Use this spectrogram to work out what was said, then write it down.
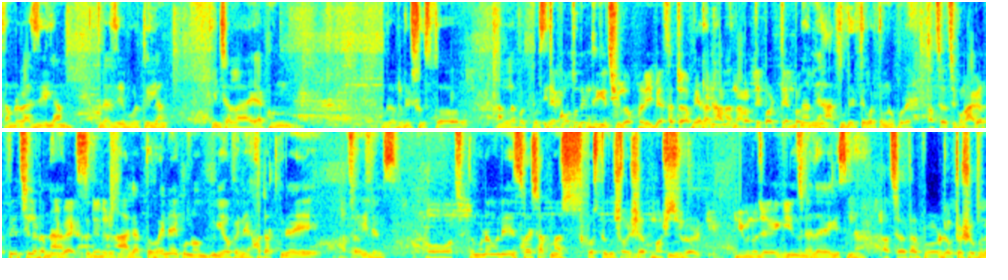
তো আমরা রাজি হইলাম রাজি হয়ে ভর্তি হইলাম। ইনশাল্লাহ এখন পুরোপুরি সুস্থ আল্লাহ পাক করছে। এটা কতদিন থেকে ছিল আপনার এই ব্যথাটা? আপনি হাত নাড়াতে পারতেন বা আমি হাত উঠাইতে পারতাম না উপরে। আচ্ছা আচ্ছা কোনো আঘাত পেয়েছিলেন আপনি না বা অ্যাক্সিডেন্ট এরকম আঘাত তো হয় নাই কোনো ইয়ে হয় নাই। হঠাৎ করে আচ্ছা। এটা হয়েছে ও আচ্ছা। তো মোটামুটি ছয় সাত মাস কষ্ট করছি। ছয় সাত মাস ছিল আর কি। বিভিন্ন জায়গায় বিভিন্ন জায়গায় গেছিলাম। আচ্ছা তারপর ডক্টর শফিল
